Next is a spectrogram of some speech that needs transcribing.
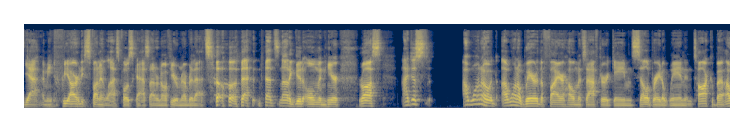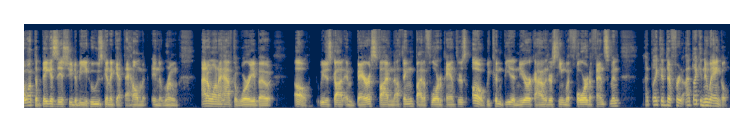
Yeah, I mean, we already spun it last postcast. I don't know if you remember that. So that that's not a good omen here. Ross, I just I want to I want to wear the fire helmets after a game and celebrate a win and talk about I want the biggest issue to be who's going to get the helmet in the room. I don't want to have to worry about oh, we just got embarrassed 5 nothing by the Florida Panthers. Oh, we couldn't beat a New York Islanders team with four defensemen. I'd like a different I'd like a new angle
